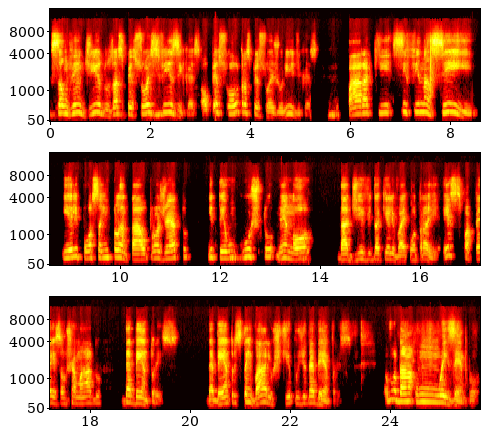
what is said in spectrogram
são vendidos às pessoas físicas ou outras pessoas jurídicas para que se financie e ele possa implantar o projeto e ter um custo menor da dívida que ele vai contrair. Esses papéis são chamados debentures. Debentures tem vários tipos de debentures. Eu vou dar um exemplo.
